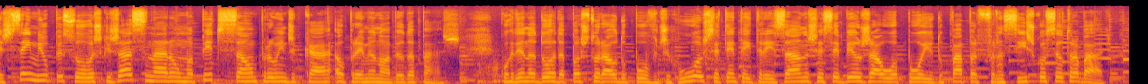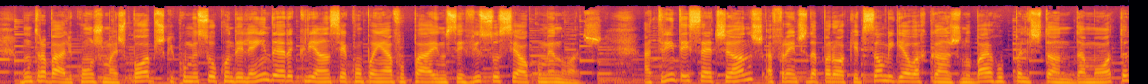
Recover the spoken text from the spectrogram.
mais de 100 mil pessoas que já assinaram uma petição para o indicar ao Prêmio Nobel da Paz. Coordenador da Pastoral do Povo de Rua, aos 73 anos, recebeu já o apoio do Papa Francisco ao seu trabalho. Um trabalho com os mais pobres que começou quando ele ainda era criança e acompanhava o pai no serviço social com menores. Há 37 anos, à frente da paróquia de São Miguel Arcanjo, no bairro palestano da Mota,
